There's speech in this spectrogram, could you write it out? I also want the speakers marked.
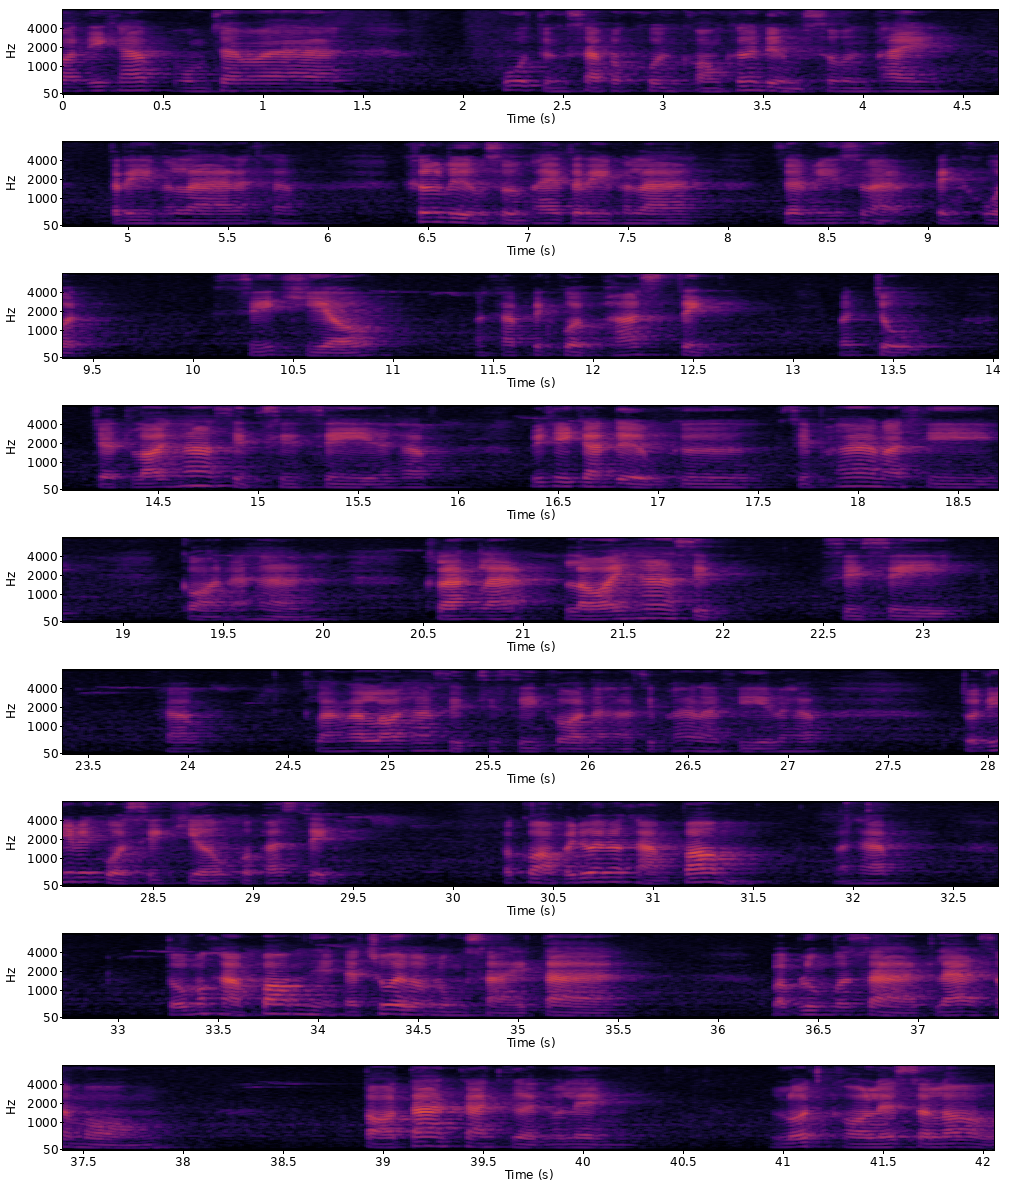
Speaker 1: สวัสดีครับ ผมจะมาพูดถึงสรรพคุณของเครื่องดื่มสมุนไพรตรีพลานะครับ เครื่องดื่มสมุนไพรตรีพลา จะมีลักษณะเป็นขวดสีเขียวนะครับ เป็นขวดพลาสติก บรรจุ 750ซีซีนะครับ วิธีการดื่มคือ 15 นาทีก่อนอาหาร ครั้งละ 150ซีซีครับ ครั้งละ 150ซีซีก่อนอาหาร 15 นาทีนะครับ ตัวนี้เป็นขวดสีเขียวขวดพลาสติก ประกอบไปด้วยมะขามป้อมนะครับ ตัวมะขามป้อมเนี่ยจะช่วยบำรุงสายตาบำรุงประสาทและสมอง ต่อต้านการเกิดมะเร็ง ลดคอเลสเตอรอล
